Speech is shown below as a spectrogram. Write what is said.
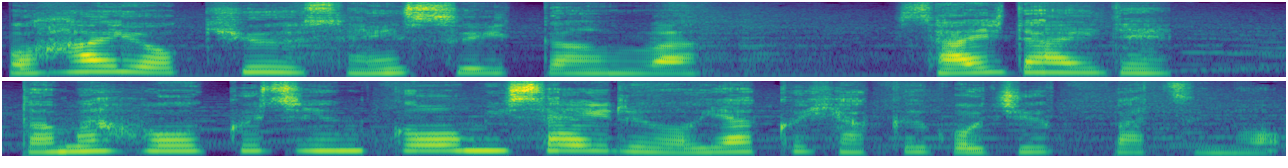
オハイオ旧潜水艦は最大でトマホーク巡航ミサイルを約150発も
